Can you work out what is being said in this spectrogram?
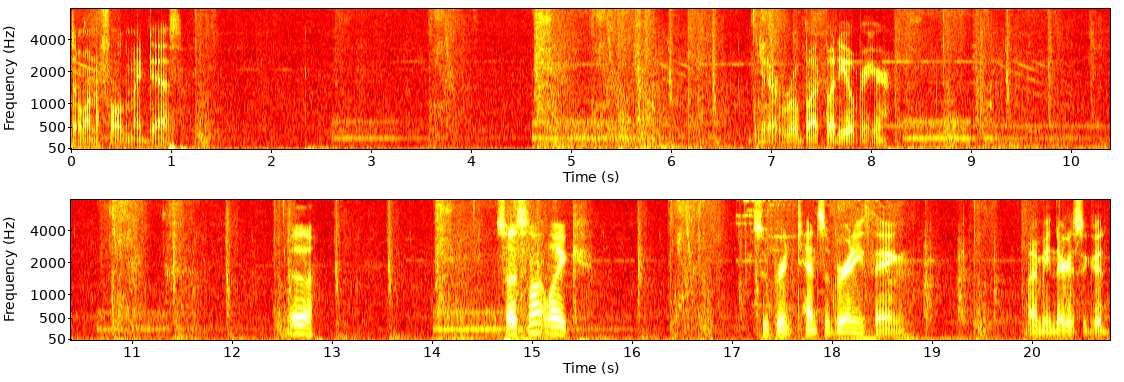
Don't want to fall to my death. Get our robot buddy over here. Ugh. So it's not like super intensive or anything. I mean, there is a good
